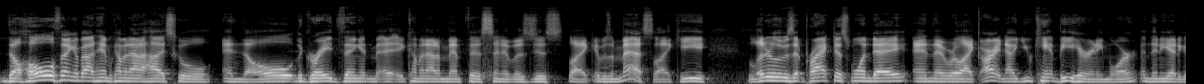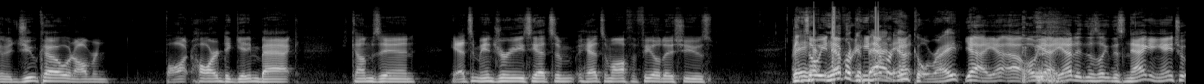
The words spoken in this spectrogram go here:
the whole thing about him coming out of high school and the whole the grade thing at, coming out of Memphis and it was just like it was a mess. Like he literally was at practice one day and they were like, "All right, now you can't be here anymore." And then he had to go to JUCO and Auburn fought hard to get him back. He comes in, he had some injuries, he had some he had some off the field issues. And so had- he, never like, a he never got, ankle, right? Yeah, yeah. Uh, oh yeah, he had this like this nagging ankle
